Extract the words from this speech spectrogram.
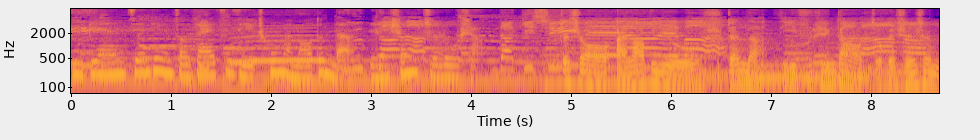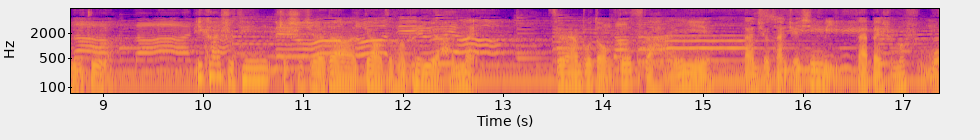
一边坚定走在自己充满矛盾的人生之路上。这首《I Love You》是真的，第一次听到就被深深迷住了。一开始听只是觉得调子和配乐很美，虽然不懂歌词的含义，但却感觉心里在被什么抚摸，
